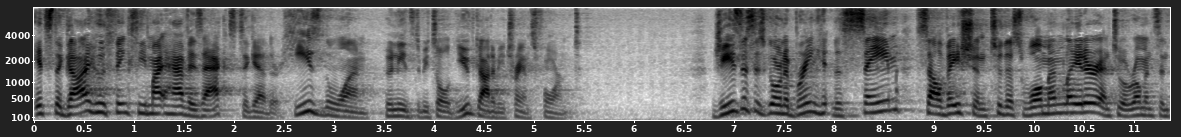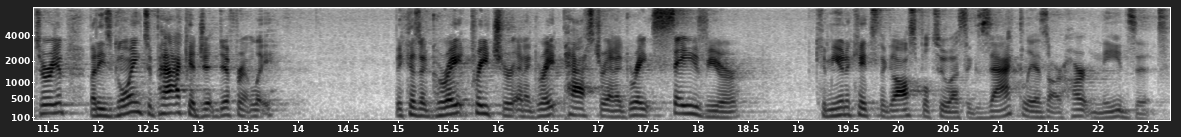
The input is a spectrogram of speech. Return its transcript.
It's the guy who thinks he might have his act together. He's the one who needs to be told, you've got to be transformed. Jesus is going to bring the same salvation to this woman later and to a Roman centurion, but he's going to package it differently. Because a great preacher and a great pastor and a great savior communicates the gospel to us exactly as our heart needs it.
